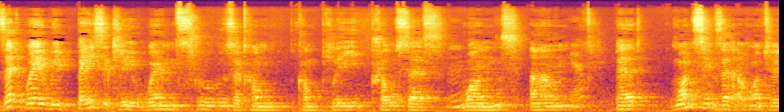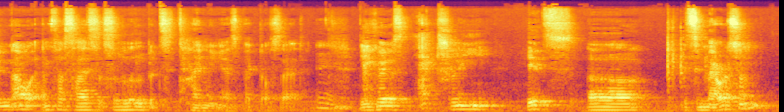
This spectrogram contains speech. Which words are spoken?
that way we basically went through the com- complete process once. Um, Yeah. But one thing that I want to now emphasize is a little bit the timing aspect of that, because actually it's uh, it's a marathon,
